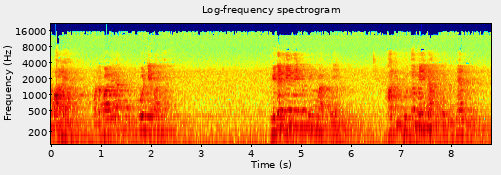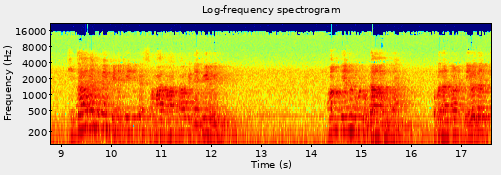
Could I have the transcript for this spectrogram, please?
බලයක්. මොන බලයක්ද? පුණ්‍ය බලයක්. පින කියන එක පින්වත්නි හරි පුදුම එකක් කියන්නේ. හිතාගන්න බෑ පින කියන එක සමාන අවස්ථාවක නැති වෙන විදිහ. මම කියන්න ඔබට උදාහරණයක්. ඔබ දන්නවනේ දේවදත්ත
